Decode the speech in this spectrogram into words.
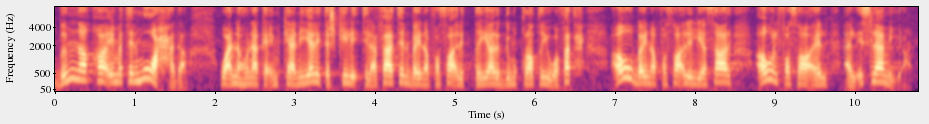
ضمن قائمة موحدة وأن هناك إمكانية لتشكيل ائتلافات بين فصائل التيار الديمقراطي وفتح أو بين فصائل اليسار أو الفصائل الإسلامية.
